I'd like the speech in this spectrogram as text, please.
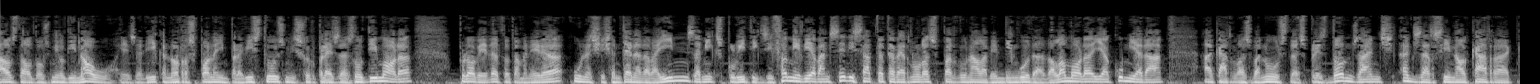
municipals del 2019, és a dir, que no respon a imprevistos ni sorpreses d'última hora, però bé, de tota manera, una seixantena de veïns, amics polítics i família van ser dissabte a Tavernoles per donar la benvinguda de la Mora i acomiadar a Carles Benús, després d'11 anys exercint el càrrec.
